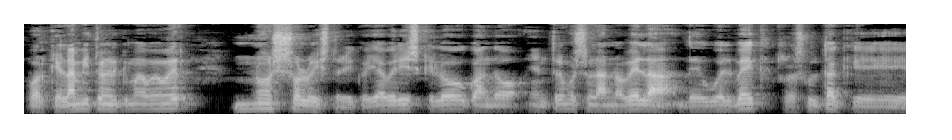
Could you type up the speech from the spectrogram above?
Porque el ámbito en el que me voy a mover no es solo histórico. Ya veréis que luego cuando entremos en la novela de Welbeck resulta que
